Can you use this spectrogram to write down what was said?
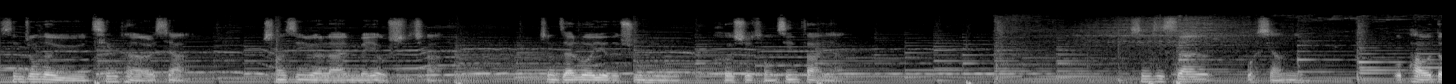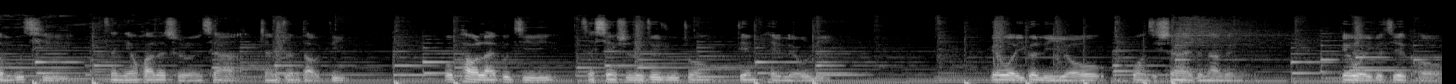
心中的雨倾盆而下，伤心原来没有时差，正在落叶的树木何时重新发芽？星期三，我想你，我怕我等不起，在年华的齿轮下辗转倒地，我怕我来不及，在现实的追逐中颠沛流离。给我一个理由，忘记深爱的那个你；给我一个借口，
